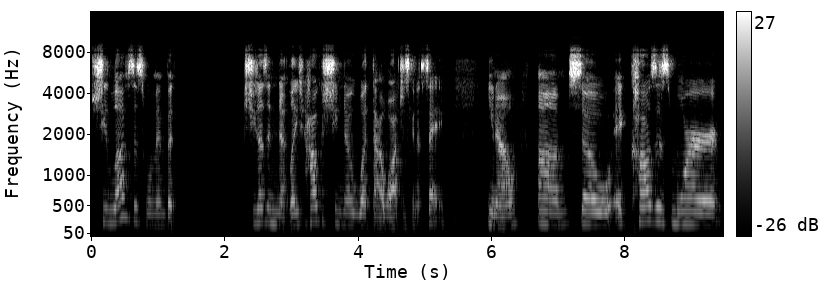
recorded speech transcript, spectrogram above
she loves this woman but she doesn't know like how could she know what that watch is going to say? You know? Um so it causes more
